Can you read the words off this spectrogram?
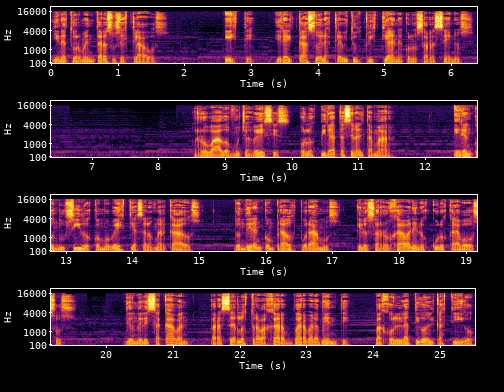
y en atormentar a sus esclavos. Este era el caso de la esclavitud cristiana con los sarracenos. Robados muchas veces por los piratas en alta mar, eran conducidos como bestias a los mercados, donde eran comprados por amos que los arrojaban en oscuros calabozos, de donde les sacaban para hacerlos trabajar bárbaramente bajo el látigo del castigo,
